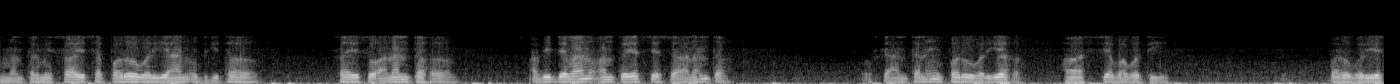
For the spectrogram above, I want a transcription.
मंत्र में स ऐसा परोवरियान उद्गित। स अनंत। अविद्यमान अंत स अनंत। उसका अंत नहीं, परोवर्य। अस्य भवती। परोवर्य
